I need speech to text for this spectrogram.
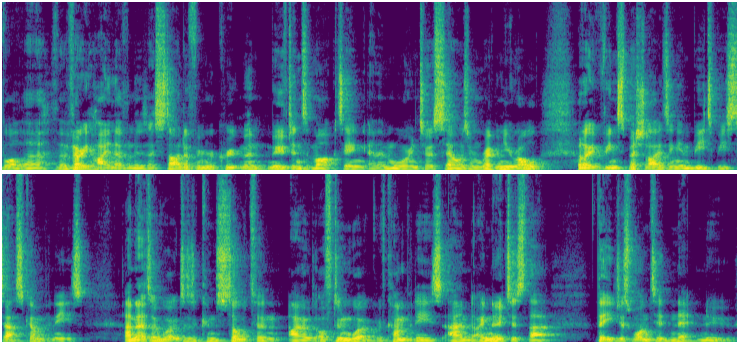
well, the, the very high level is I started off in recruitment, moved into marketing, and then more into a sales and revenue role. But I've been specializing in B2B SaaS companies. And as I worked as a consultant, I would often work with companies, and I noticed that they just wanted net new,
